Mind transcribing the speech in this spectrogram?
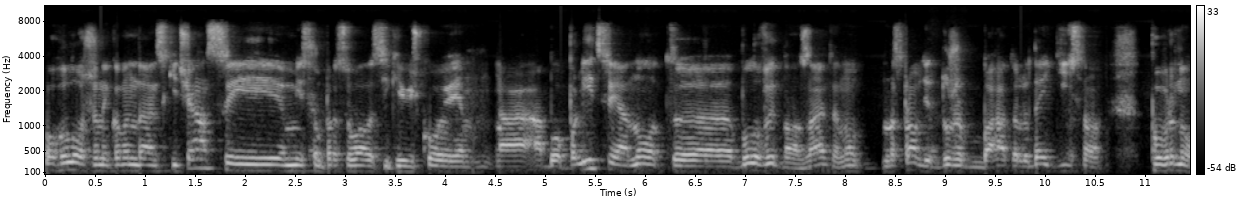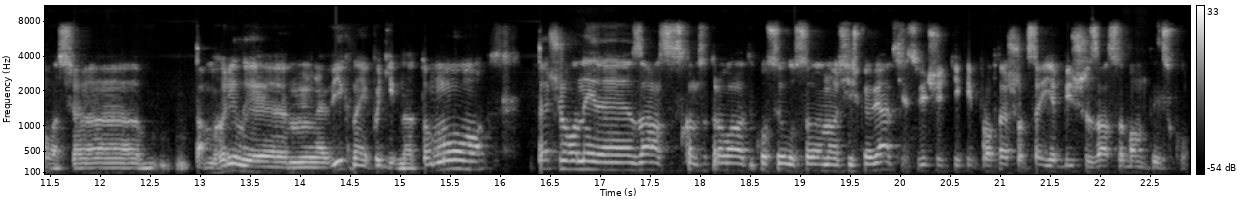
оголошений комендантський час, і місто працювали тільки військові або поліція. Ну от е, було видно, знаєте, ну насправді дуже багато людей дійсно повернулося. Е, Там горіли вікна і подібне. Тому Те, що вони е, зараз сконцентрували таку силу сили російської авіації, свідчить тільки про те, що це є більше засобом тиску.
